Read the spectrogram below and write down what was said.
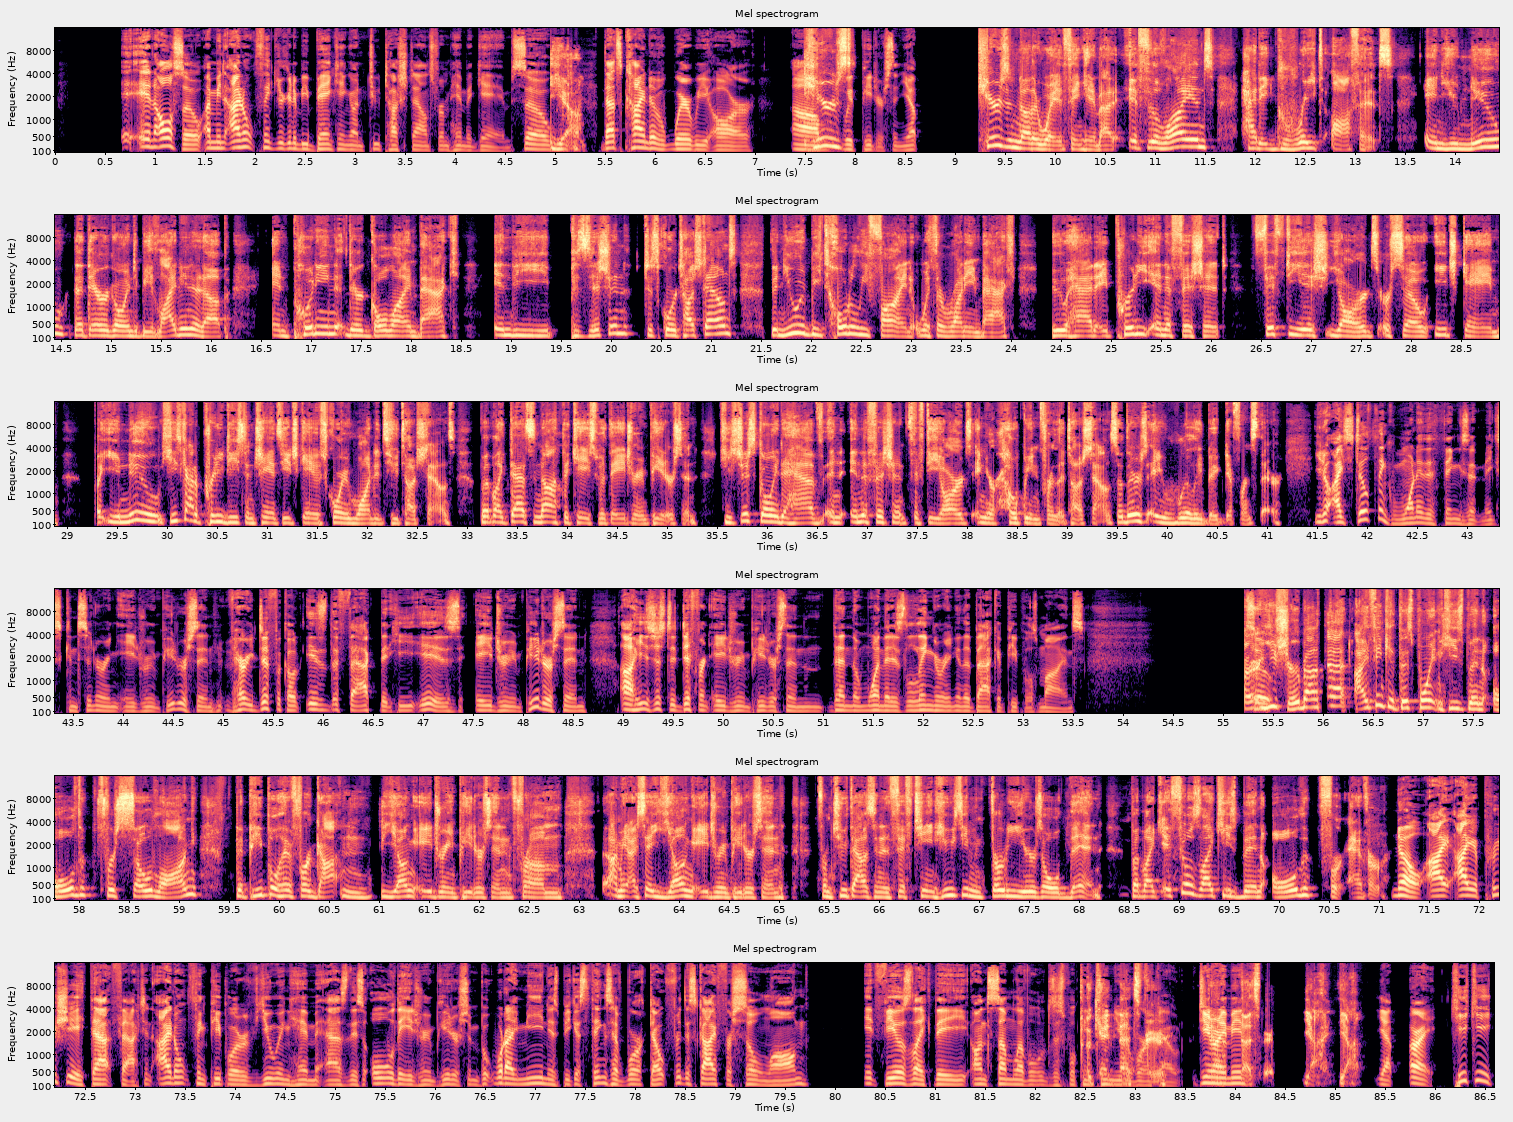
And also, I mean, I don't think you're going to be banking on two touchdowns from him a game. So yeah, that's kind of where we are um, Here's, with Peterson. Yep. Here's another way of thinking about it. If the Lions had a great offense and you knew that they were going to be lighting it up and putting their goal line back in the position to score touchdowns, then you would be totally fine with a running back who had a pretty inefficient 50 ish yards or so each game but you knew he's got a pretty decent chance each game of scoring one to two touchdowns. But like that's not the case with Adrian Peterson. He's just going to have an inefficient 50 yards and you're hoping for the touchdown. So there's a really big difference there. You know, I still think one of the things that makes considering Adrian Peterson very difficult is the fact that he is Adrian Peterson. Uh, he's just a different Adrian Peterson than the one that is lingering in the back of people's minds. Are So- you sure about that? I think at this point he's been old for so long that people have forgotten the young Adrian Peterson from, I mean, I say young Adrian Peterson from 2015. He was even 30 years old then, but like it feels like he's been old forever. No, I, I appreciate that fact, and I don't think people are viewing him as this old Adrian Peterson. But what I mean is because things have worked out for this guy for so long, it feels like they, on some level, just will continue to work fair. out. Do you know what I mean? That's fair. Yeah, yeah. Yep. All right. Keke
